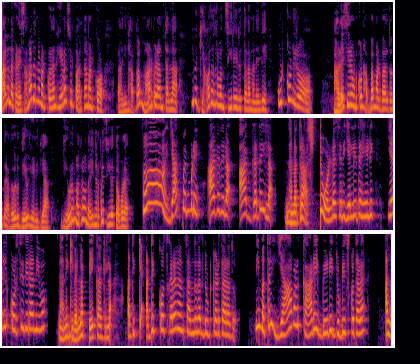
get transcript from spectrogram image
ಆಗಲ್ಲ ಕಣೆ ಸಮಾಧಾನ ಮಾಡ್ಕೋ ನಾನು ಹೇಳೋ ಸ್ವಲ್ಪ ಅರ್ಥ ಮಾಡ್ಕೋ. ನೀನ್ ಹಬ್ಬ ಮಾಡಬೇಡ ಅಂತಲ್ಲ ಇವಾಗ ಯಾವ್ದಾದ್ರು ಒಂದು ಸೀರೆ ಇರುತ್ತಲ್ಲ ಮನೇಲಿ ಉಟ್ಕೊಂಡಿರೋ. ಹಳೆ ಸೀರೆ ಉಟ್ಕೊಂಡು ಹಬ್ಬ ಮಾಡಬಾರ್ದು ಅಂತ ಯಾವ್ದಾದ್ರು ದೇವ್ರು ಹೇಳಿದ್ಯಾ? ದೇವ್ರು ಮಾತ್ರ ಒಂದು ಐನೂರು ರೂಪಾಯಿ ಸೀರೆ ತಗೊಳೆ ಯಾಕೆ ಬಂದ್ಬಿಡಿ ಆಗೋದಿಲ್ಲ ಗಡ್ಡೆ ಇಲ್ಲ. ನನ್ನ ಹತ್ರ ಅಷ್ಟು ಒಳ್ಳೆ ಸೀರೆ ಎಲ್ಲಿದೆ ಹೇಳಿ? ಎಲ್ಲಿ ಕೊಡ್ಸಿದೀರಾ ನೀವು? ನನಗೆ ಇವೆಲ್ಲ ಬೇಕಾಗಿಲ್ಲ. ಅದಕ್ಕೆ ಅದಕ್ಕೋಸ್ಕರ ನಾನು ಸಂಘದಲ್ಲಿ ದುಡ್ಡು ಕಟ್ತಾ ಇರೋದು. ನಿಮ್ಮ ಹತ್ರ ಯಾವಳ ಕಾಡಿ ಬೇಡಿ ದುಡ್ಡಿಸ್ಕೋತಾಳೆ? ಅಲ್ಲ,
